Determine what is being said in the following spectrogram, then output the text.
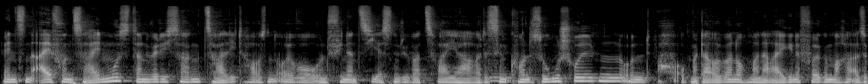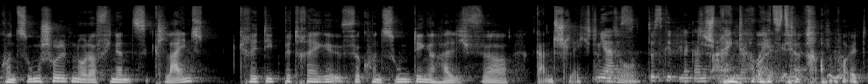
wenn es ein iPhone sein muss, dann würde ich sagen, zahl die 1000 Euro und finanzier es nicht über zwei Jahre. Das mhm. sind Konsumschulden und oh, ob man darüber noch mal eine eigene Folge machen, also Konsumschulden oder Finanz Kleinstkreditbeträge für Konsumdinge halte ich für ganz schlecht. Ja, also, das, das gibt eine ganz das sprengt aber jetzt den Rahmen heute.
